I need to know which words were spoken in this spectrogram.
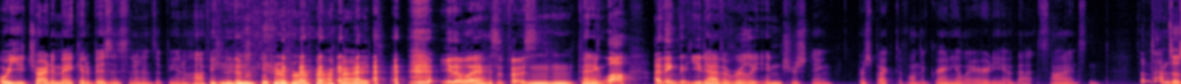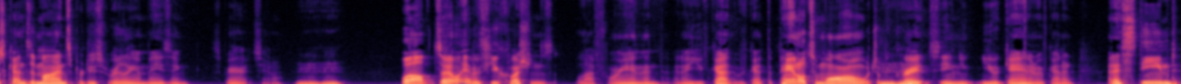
or you try to make it a business and it ends up being a hobby. Mm-hmm. right. Either way, I suppose. Mhm. Depending. Well, I think that you'd have a really interesting perspective on the granularity of that science, and sometimes those kinds of minds produce really amazing spirits. You know. hmm Well, so I only have a few questions left for you, and then I know you've got we've got the panel tomorrow, which will be Mhm. great seeing you, you again, and we've got an, an esteemed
